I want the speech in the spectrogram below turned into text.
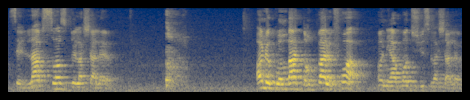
c'est l'absence de la chaleur. On ne combat donc pas le froid, on y apporte juste la chaleur.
